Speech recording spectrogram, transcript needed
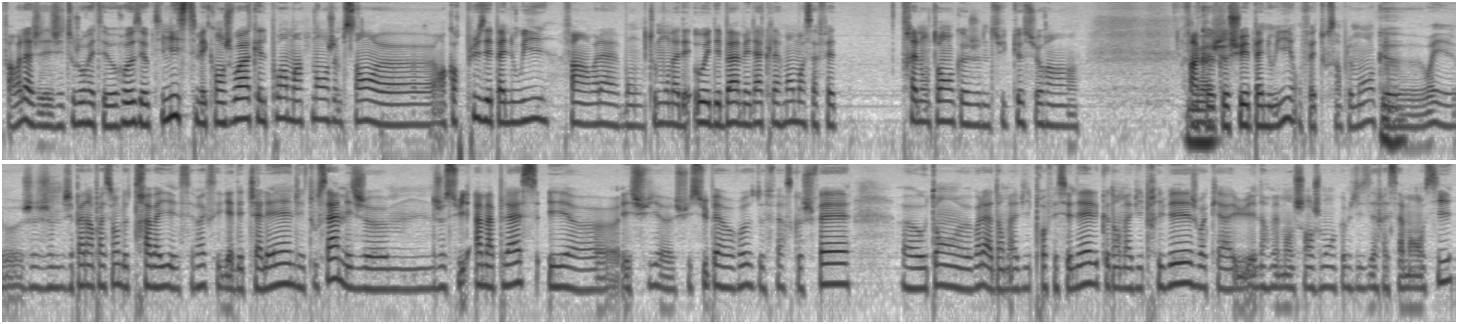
Enfin voilà, j'ai toujours été heureuse et optimiste, mais quand je vois à quel point maintenant je me sens euh, encore plus épanouie, enfin voilà, bon, tout le monde a des hauts et des bas, mais là, clairement, moi, ça fait très longtemps que je ne suis que sur un... Enfin, que, je suis épanouie, en fait, tout simplement. Que, ouais, euh, je n'ai pas l'impression de travailler. C'est vrai qu'il y a des challenges et tout ça, mais je, je suis à ma place et, euh, et je, suis, je suis super heureuse de faire ce que je fais. Euh, autant euh, voilà, dans ma vie professionnelle que dans ma vie privée. Je vois qu'il y a eu énormément de changements, comme je disais récemment aussi.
